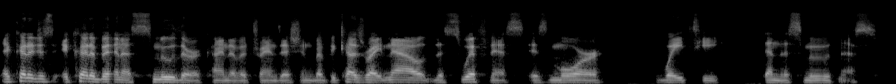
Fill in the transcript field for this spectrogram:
it could have just it could have been a smoother kind of a transition but because right now the swiftness is more weighty than the smoothness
